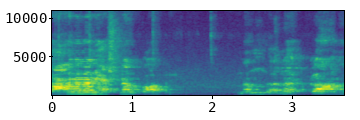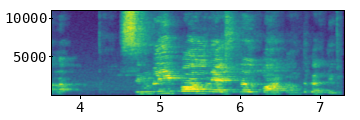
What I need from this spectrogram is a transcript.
Kanan national park Nandan Kanan. Simlipal national park ಅಂತ ಕರಿತೀವಿ.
